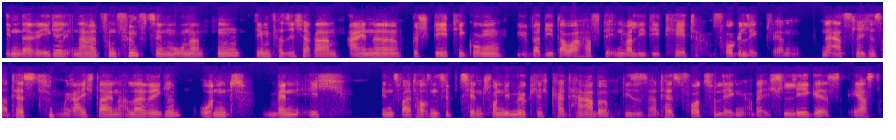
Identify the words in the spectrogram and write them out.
in der Regel innerhalb von 15 Monaten dem Versicherer eine Bestätigung über die dauerhafte Invalidität vorgelegt werden. Ein ärztliches Attest reicht da in aller Regel. Und wenn ich in 2017 schon die Möglichkeit habe, dieses Attest vorzulegen, aber ich lege es erst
